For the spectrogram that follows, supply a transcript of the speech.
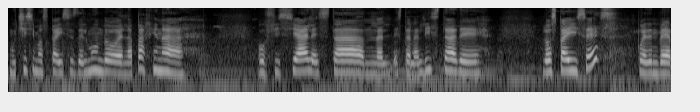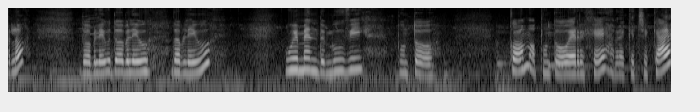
muchísimos países del mundo. En la página oficial está la, está la lista de los países, pueden verlo, www.womenthemovie.com o .org, habrá que checar.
